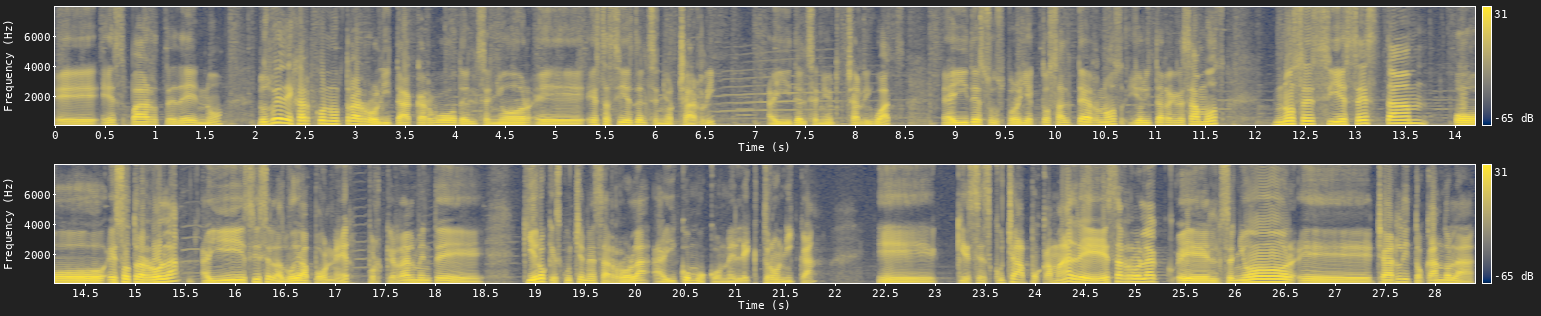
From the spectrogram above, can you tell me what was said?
eh, es parte de, ¿no? Los voy a dejar con otra rolita a cargo del señor, eh, esta sí es del señor Charlie, ahí del señor Charlie Watts, ahí de sus proyectos alternos y ahorita regresamos. No sé si es esta o es otra rola, ahí sí se las voy a poner porque realmente quiero que escuchen esa rola ahí como con electrónica. Eh, que se escucha a poca madre. Esa rola, el señor eh, Charlie tocándola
